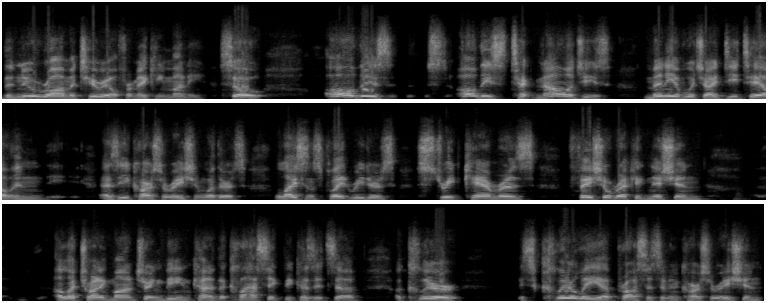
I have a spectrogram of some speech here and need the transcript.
the new raw material for making money. So all these all these technologies, many of which I detail in as e-carceration, whether it's license plate readers, street cameras, facial recognition, electronic monitoring being kind of the classic because it's a, a clear it's clearly a process of incarceration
